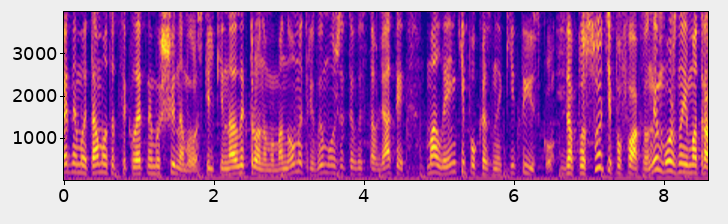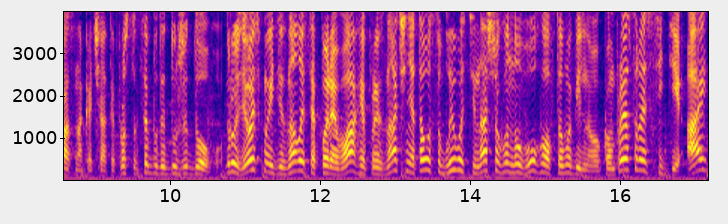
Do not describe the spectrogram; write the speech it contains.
велосипедами та мотоциклетними шинами, оскільки на електронному манометрі ви можете виставляти маленькі показники тиску. Да по суті, по факту, ним можна і матрац накачати, просто це буде дуже довго. Друзі, ось ми і дізналися переваги, призначення та особливості нашого нового автомобільного компресора CTI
